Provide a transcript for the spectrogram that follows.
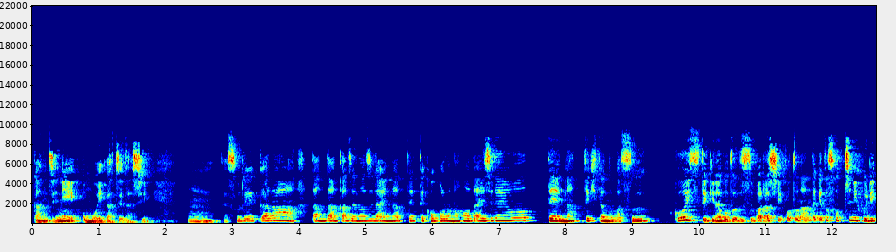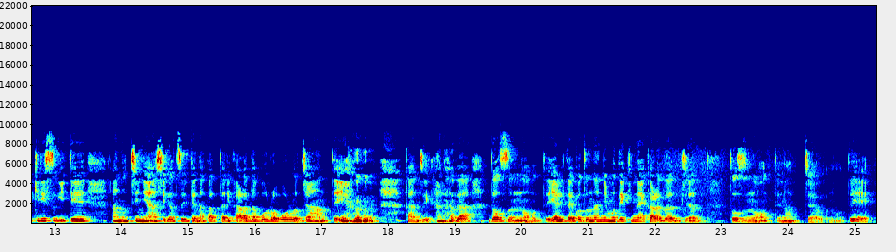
感じに思いがちだし。うん。でそれから、だんだん風の時代になってって心の方大事だよってなってきたのがすっごい素敵なことで素晴らしいことなんだけど、そっちに振り切りすぎて、あの、地に足がついてなかったり、体ボロボロじゃんっていう感じ。体どうすんのって、やりたいこと何もできない体じゃどうすんのってなっちゃうので、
